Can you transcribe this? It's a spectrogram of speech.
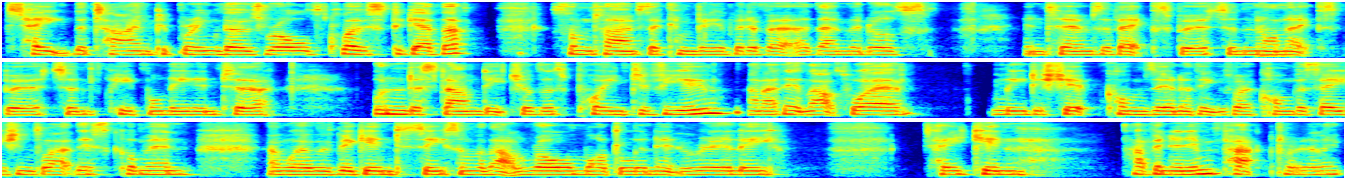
take the time to bring those roles close together. Sometimes there can be a bit of a, a them and us in terms of expert and non-expert and people needing to understand each other's point of view. And I think that's where leadership comes in. I think it's where conversations like this come in and where we begin to see some of that role model and it really taking having an impact really.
